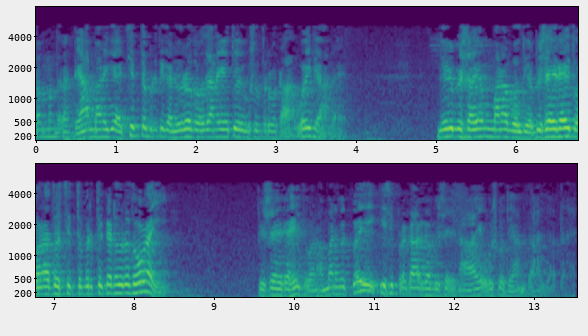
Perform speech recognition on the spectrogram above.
संबंध रहा, ध्यान माने क्या चित्त वृत्ति का निरोध हो जाना, ये तो एक सूत्र में कहा वही ध्यान है। निर्विषय मना बोल दिया, विषय रहित होना तो चित्त वृत्ति का निरोध होगा ही। विषय रहित होना। मन में कोई किसी प्रकार का विषय ना आए, उसको ध्यान कहा जाता है।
